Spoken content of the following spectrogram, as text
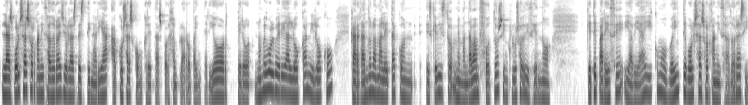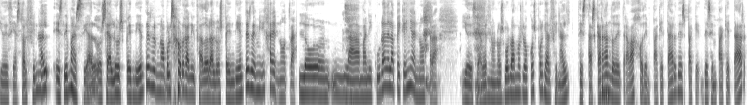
las bolsas organizadoras yo las destinaría a cosas concretas, por ejemplo, a ropa interior, pero no me volvería loca ni loco cargando la maleta con, es que he visto, me mandaban fotos incluso diciendo, ¿qué te parece? Y había ahí como 20 bolsas organizadoras y yo decía, esto al final es demasiado. O sea, los pendientes en una bolsa organizadora, los pendientes de mi hija en otra, la manicura de la pequeña en otra. Y yo decía, a ver, no nos volvamos locos porque al final te estás cargando de trabajo, de empaquetar, de desempaquetar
